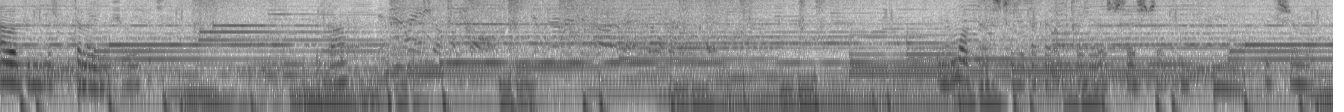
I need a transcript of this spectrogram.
Ale później do szpitala nie musiał jechać. Chyba. No jest szczerze taka latka, że jeszcze, jeszcze wytrzyma.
